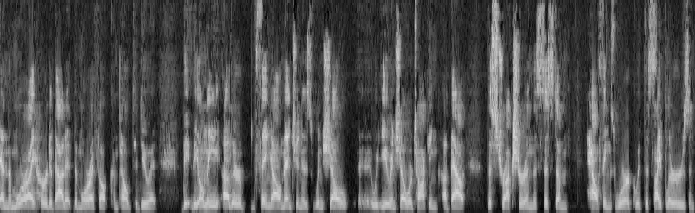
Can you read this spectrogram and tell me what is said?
and the more I heard about it, the more I felt compelled to do it. The the only other thing I'll mention is when Shell, uh, you and Shell were talking about the structure and the system, how things work with disciplers, and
